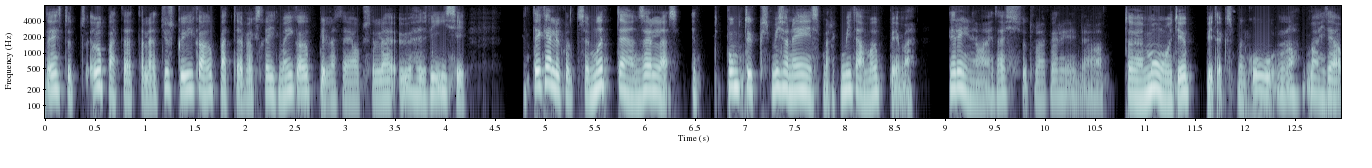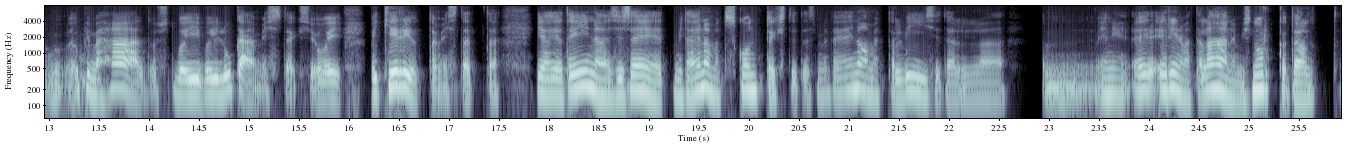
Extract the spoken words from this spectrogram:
tehtud õpetajatele, et justkui iga õpetaja peaks leidma iga õpilase jaoks selle ühe viisi. tegelikult see mõte on selles, et punkt üks, mis on eesmärk, mida me õpime erinevaid asju tuleb erinevat äh, moodi õppida, kas me kuul-, noh, ma ei tea, õpime hääldust või, või lugemist, eks ju, või, või kirjutamist, et. ja, ja teine asi see, et mida enamates kontekstides, mida enamatel viisidel mm, erinevate lähenemisnurkade alt,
